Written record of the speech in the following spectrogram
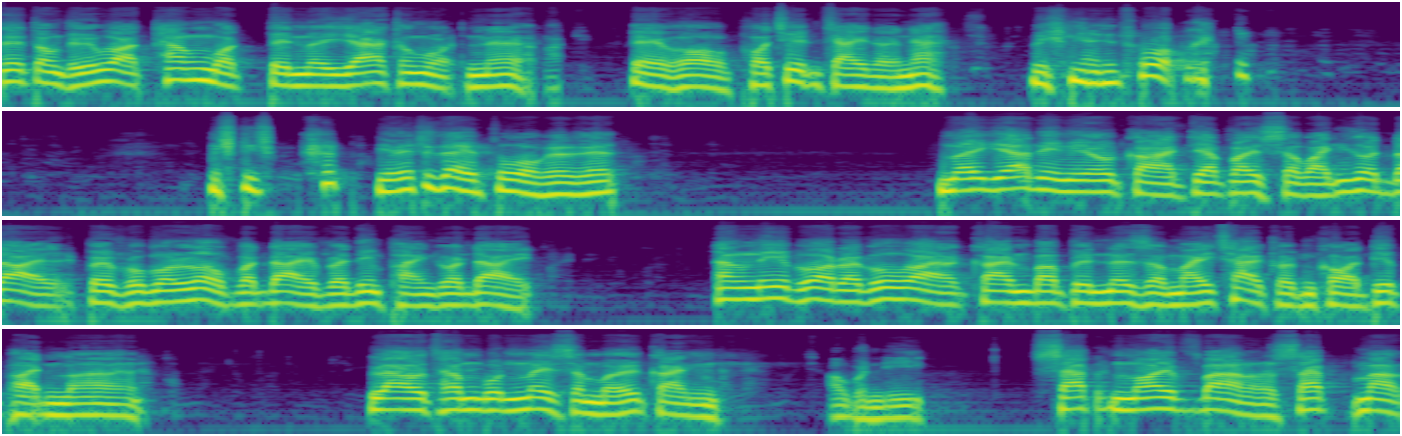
ที่ต้องถือว่าทั้งหมดเป็นระยะทั้งหมดนะเออพอพอชื่นใจหน่อยนะไม่ใช่พวกเดี๋ยวจะได้พวกนะระยะที่มีโอกาสจะไปสวรรค์ก็ได้ ไปพรหมโลกก็ได้ ไปนิพพานก็ได้ ทั้งนี้เพราะอะไรเพราะว่าการบำเพ็ญในสมัยชาติก่อนๆที่ผ่านมา เราทำบุญไม่เสมอกันเอาวันนี้ทรัพย์น้อยบ้างทรัพย์มาก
